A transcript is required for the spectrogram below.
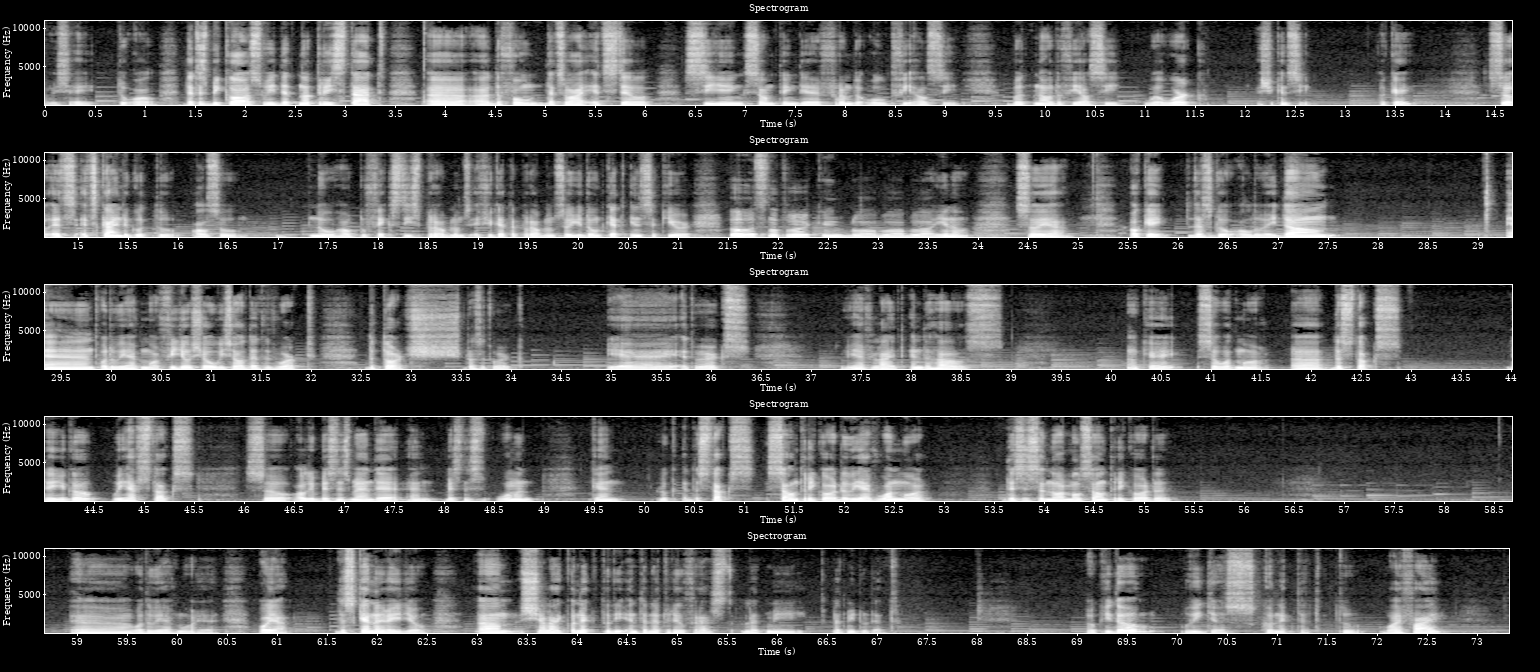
We say to all that is because we did not restart uh, uh, the phone. That's why it's still seeing something there from the old VLC but now the VLC will work as you can see. Okay? So it's it's kind of good to also know how to fix these problems. If you get a problem so you don't get insecure oh it's not working blah blah blah you know? So yeah okay let's go all the way down. And what do we have more? Video show we saw that it worked. The torch does it work? Yay it works. We have light in the house. Okay so what more? Uh the stocks. There you go we have stocks. So all you businessmen there and businesswomen can look at the stocks. Sound recorder, we have one more. This is a normal sound recorder. What do we have more here? Oh yeah, the scanner radio. Um, shall I connect to the internet real fast? Let me let me do that. Okido, we just connected to Wi-Fi.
